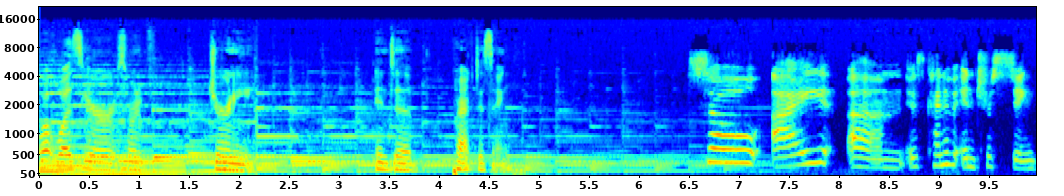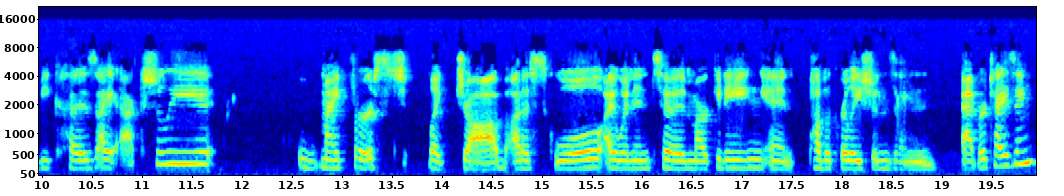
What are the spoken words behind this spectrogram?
What was your sort of journey into practicing? So I, um, it was kind of interesting because I actually, my first like job out of school, I went into marketing and public relations and advertising.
